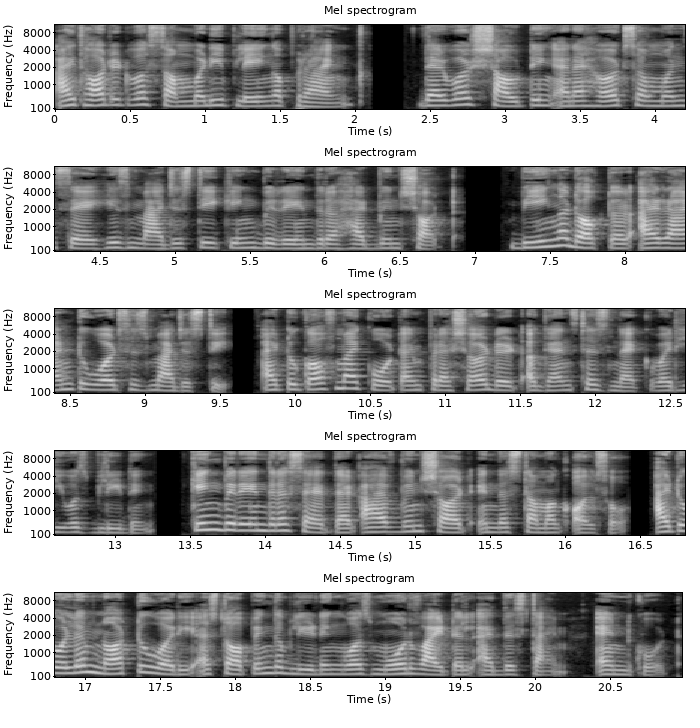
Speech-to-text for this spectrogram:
I thought it was somebody playing a prank. There was shouting, and I heard someone say His Majesty King Birendra had been shot. Being a doctor, I ran towards His Majesty. I took off my coat and pressured it against his neck where he was bleeding. King Birendra said that I have been shot in the stomach also. I told him not to worry as stopping the bleeding was more vital at this time. End quote.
